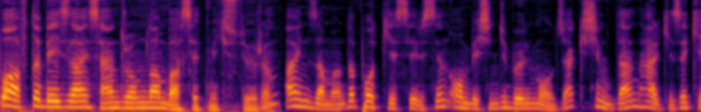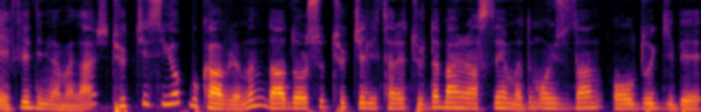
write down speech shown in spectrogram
Bu hafta baseline sendromundan bahsetmek istiyorum. Aynı zamanda podcast serisinin 15. bölümü olacak. Şimdiden herkese keyifli dinlemeler. Türkçesi yok bu kavramın. Daha doğrusu Türkçe literatürde ben rastlayamadım. O yüzden olduğu gibi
